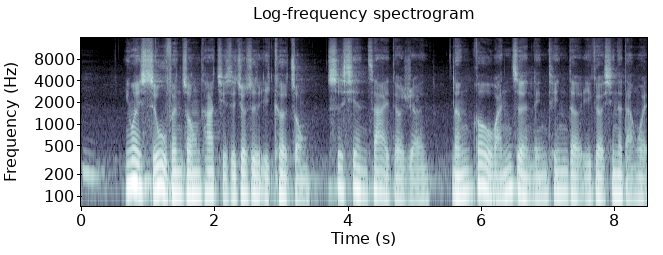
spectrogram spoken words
嗯。因为十五分钟它其实就是一刻钟，是现在的人能够完整聆听的一个新的单位。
